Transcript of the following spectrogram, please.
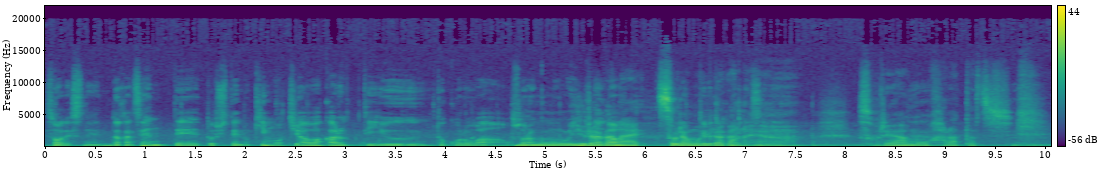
そうですね。だから前提としての気持ちは分かるっていうところはおそらくもうみんな揺らがない。それはもう揺らがない、それはもう腹立つし、うん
